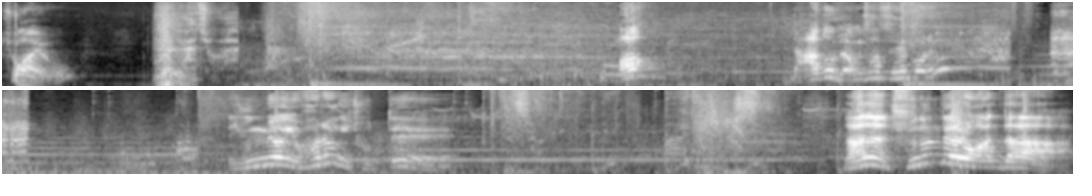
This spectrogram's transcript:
좋아요. 눌러줘 어? 나도 명사수 해버려? 육명이 화력이 좋대. 나는 주는 대로 간다.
